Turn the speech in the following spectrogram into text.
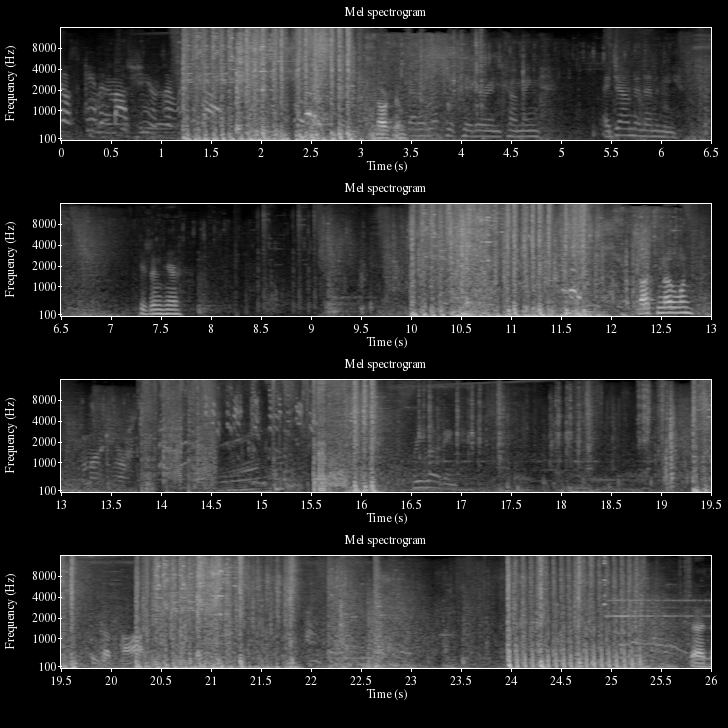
Just giving my shields a recharge. Knocked him. Got a replicator incoming. I downed an enemy. He's in here. Knocked another one. Reloading. He's up top. Dead.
